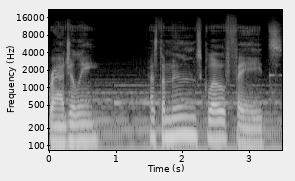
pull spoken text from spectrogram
Gradually, as the moon's glow fades,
